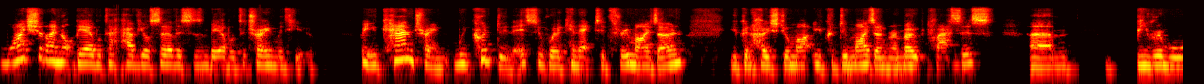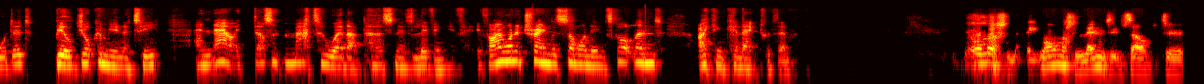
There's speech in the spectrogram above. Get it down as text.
why should I not be able to have your services and be able to train with you? But you can train. We could do this if we're connected through MyZone You can host your you could do MyZone remote classes, um, be rewarded, build your community, and now it doesn't matter where that person is living. If, if I want to train with someone in Scotland, I can connect with them. It almost it almost lends itself to,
